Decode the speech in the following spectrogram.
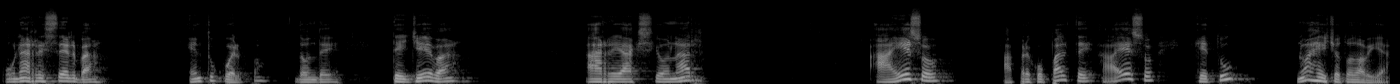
una reserva en tu cuerpo donde te lleva a reaccionar a eso, a preocuparte a eso que tú no has hecho todavía.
